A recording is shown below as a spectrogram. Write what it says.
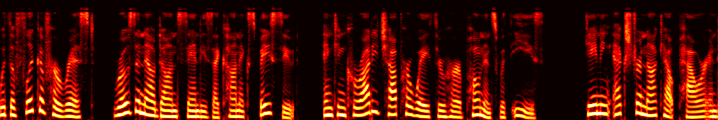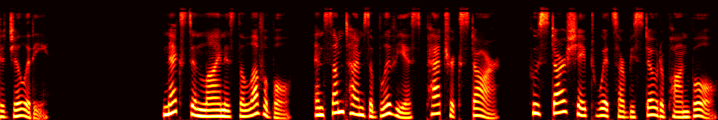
With a flick of her wrist, Rosa now dons Sandy's iconic spacesuit and can karate chop her way through her opponents with ease, gaining extra knockout power and agility. Next in line is the lovable, and sometimes oblivious Patrick Star, whose star-shaped wits are bestowed upon Bull.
